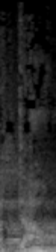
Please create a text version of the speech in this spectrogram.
Shut down.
